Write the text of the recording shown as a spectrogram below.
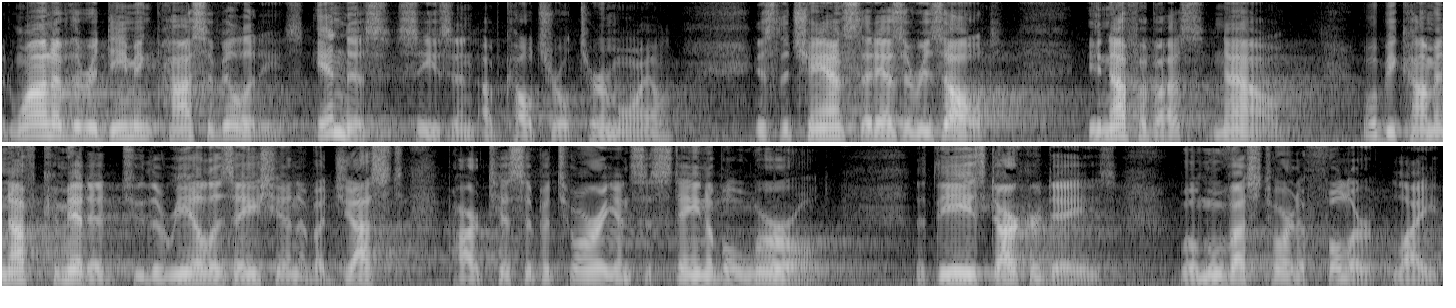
but one of the redeeming possibilities in this season of cultural turmoil is the chance that as a result, enough of us now will become enough committed to the realization of a just, participatory, and sustainable world that these darker days will move us toward a fuller light.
